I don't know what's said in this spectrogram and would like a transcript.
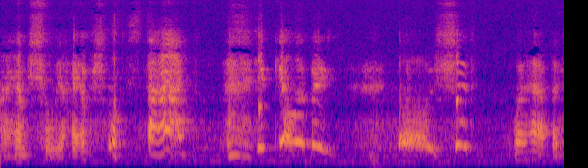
I am Shuli. I am Shuli. Stop! You're killing me. Oh shit! What happened?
